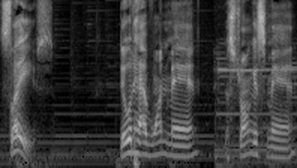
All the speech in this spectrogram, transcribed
slaves. They would have one man, the strongest man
